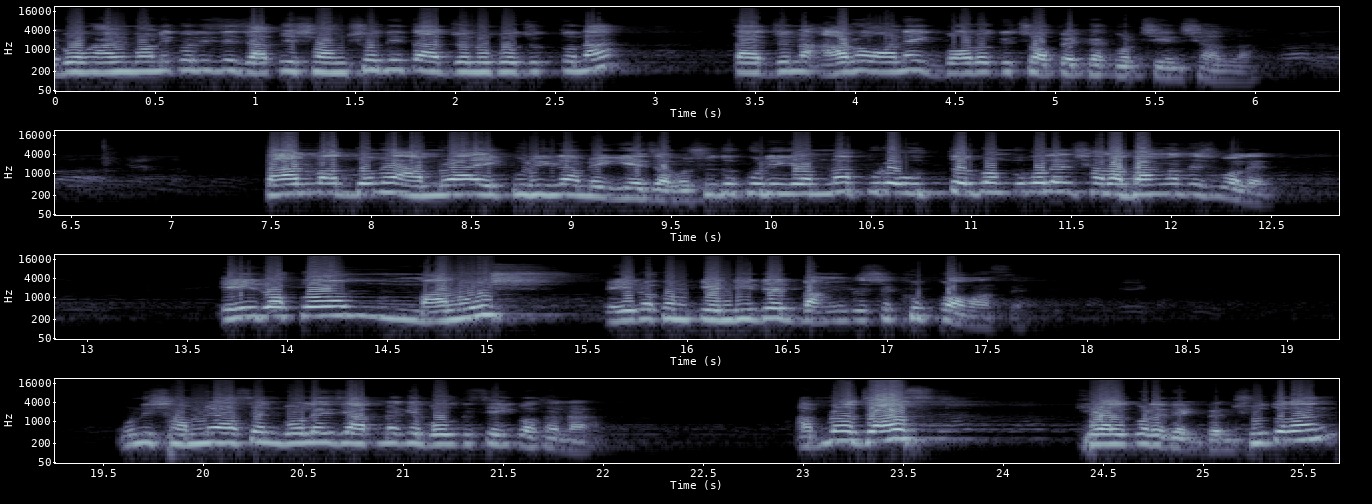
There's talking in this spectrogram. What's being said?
এবং আমি মনে করি যে জাতীয় সংসদই তার জন্য উপযুক্ত না, তার জন্য আরও অনেক বড় কিছু অপেক্ষা করছি ইনশাল্লাহ তার মাধ্যমে আমরা এই কুড়িগ্রাম এগিয়ে যাব। শুধু কুড়িগ্রাম না, পুরো উত্তরবঙ্গ বলেন, সারা বাংলাদেশ বলেন। এই রকম মানুষ, এই রকম ক্যান্ডিডেট বাংলাদেশে খুব কম আছে। উনি সামনে আছেন বলে যে আপনাকে বলতেছি এই কথা না আপনারা জাস্ট খেয়াল করে দেখবেন। সুতরাং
